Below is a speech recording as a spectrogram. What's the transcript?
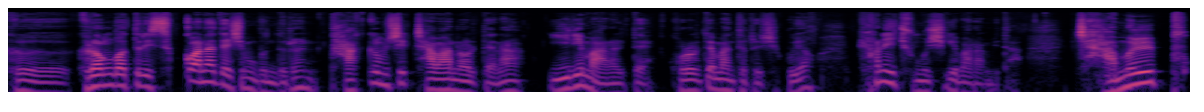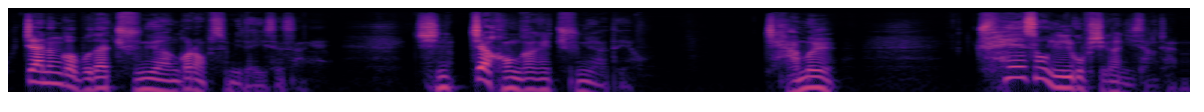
그 그런 것들이 습관화되신 분들은 가끔씩 잠 안 올 때나 일이 많을 때 그럴 때만 들으시고요. 편히 주무시기 바랍니다. 잠을 푹 자는 것보다 중요한 건 없습니다. 이 세상에. 진짜 건강에 중요하대요. 잠을 최소 7시간 이상 자는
